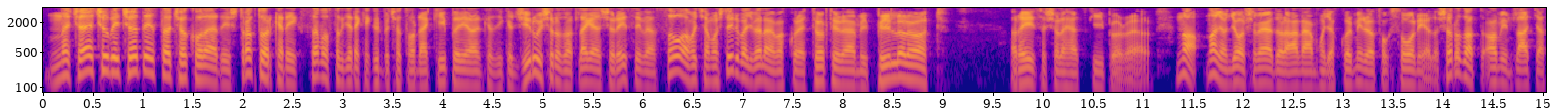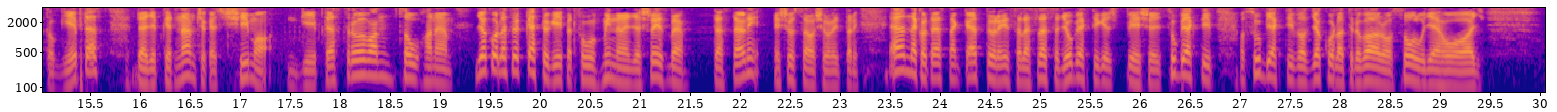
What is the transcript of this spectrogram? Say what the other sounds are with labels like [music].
Na csajcsúbi csőtészta a csokolád és traktorkerék, szevasztok gyerekek, üdv csatornák Keeper jelentkezik a Giro sorozat legelső részével, szóval, hogyha most itt vagy velem, akkor egy történelmi pillanat, részese lehetsz Keeperrel. Na, nagyon gyorsan eldarálnám, hogy akkor miről fog szólni ez a sorozat, amint látjátok gépteszt, de egyébként nem csak egy sima géptesztről van szó, hanem gyakorlatilag kettő gépet fogunk minden egyes részbe tesztelni és összehasonlítani. Ennek a tesztnek kettő része lesz, lesz egy objektív és egy szubjektív. A szubjektív az gyakorlatilag arról szól, ugye, hogy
